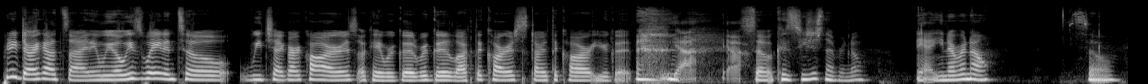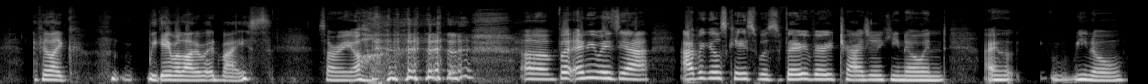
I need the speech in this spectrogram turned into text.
pretty dark outside and we always wait until we check our cars. Okay we're good we're good. Lock the cars start the car you're good. Yeah yeah. So because you just never know. Yeah you never know. So. I feel like we gave a lot of advice sorry y'all. Um but anyways yeah abigail's case was very very tragic you know and i you know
